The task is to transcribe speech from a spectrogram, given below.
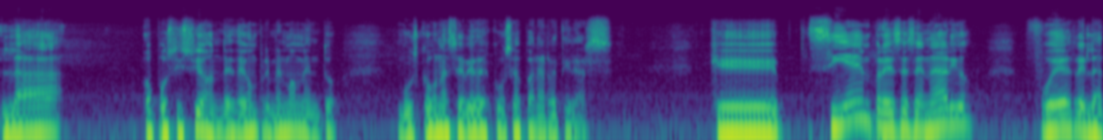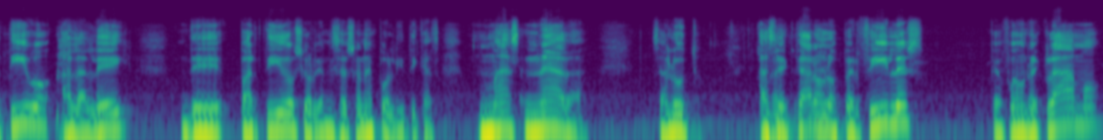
la oposición desde un primer momento buscó una serie de excusas para retirarse. Que siempre ese escenario fue relativo a la ley de partidos y organizaciones políticas. Más nada. Salud. Aceptaron los perfiles, que fue un reclamo,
